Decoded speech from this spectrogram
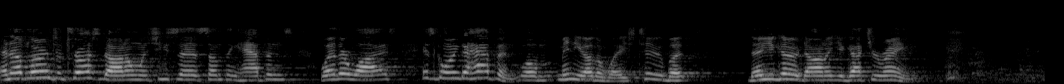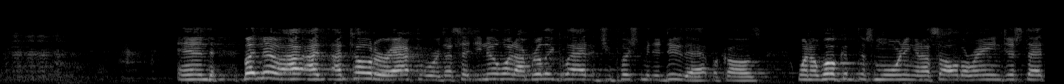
And I've learned to trust Donna when she says something happens weather wise. It's going to happen. Well, many other ways too, but there you go, Donna, you got your rain. And but no, I, I, I told her afterwards. I said, you know what? I'm really glad that you pushed me to do that because when I woke up this morning and I saw the rain, just that,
